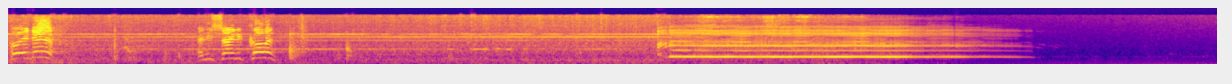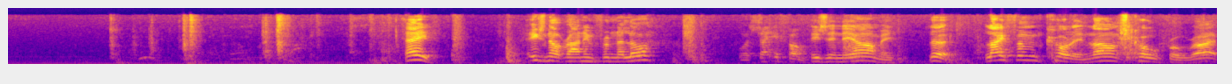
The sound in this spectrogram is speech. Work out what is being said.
Hey, Nev! Any sign of Colin? Hey, he's not running from the law. What's that your phone? He's in the army. Look, Latham Colin, Lance Corporal, right?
